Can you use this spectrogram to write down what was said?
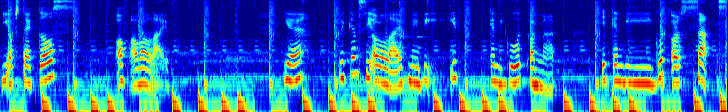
the obstacles of our life. Yeah, we can see our life. Maybe it can be good or not. It can be good or sucks.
